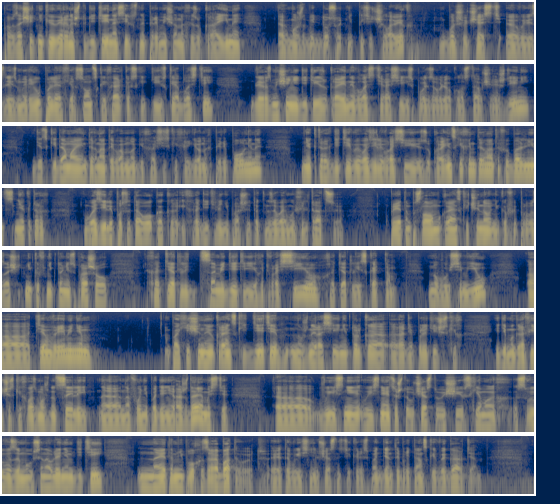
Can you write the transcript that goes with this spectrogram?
Правозащитники уверены, что детей, насильственно перемещенных из Украины, э, может быть до сотни тысяч человек. Большую часть вывезли из Мариуполя, Херсонской, Харьковской, Киевской областей – для размещения детей из Украины власти России использовали около 100 учреждений. Детские дома и интернаты во многих российских регионах переполнены. Некоторых детей вывозили в Россию из украинских интернатов и больниц, некоторых увозили после того, как их родители не прошли так называемую фильтрацию. При этом, по словам украинских чиновников и правозащитников, никто не спрашивал, хотят ли сами дети ехать в Россию, хотят ли искать там новую семью. А, тем временем Похищенные украинские дети нужны России не только ради политических и демографических, возможно, целей э, на фоне падения рождаемости. Э, выясни, выясняется, что участвующие в схемах с вывозом и усыновлением детей на этом неплохо зарабатывают. Это выяснили, в частности, корреспонденты британской The Guardian.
